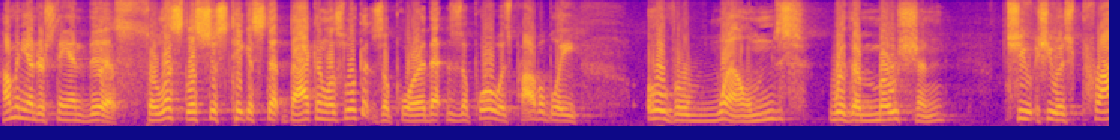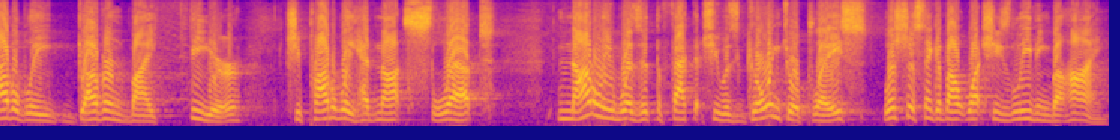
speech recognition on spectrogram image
How many understand this? So let's, let's just take a step back and let's look at Zipporah. That Zipporah was probably overwhelmed with emotion. She, she was probably governed by fear. She probably had not slept. Not only was it the fact that she was going to a place, let's just think about what she's leaving behind.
